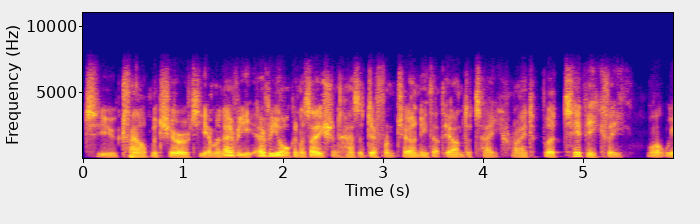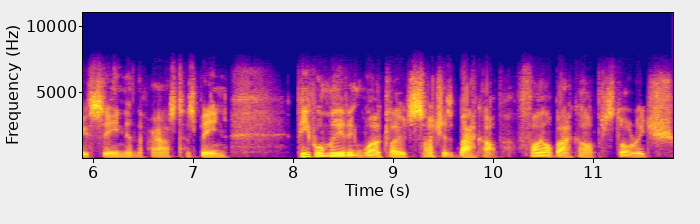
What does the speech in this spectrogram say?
to cloud maturity, I mean, every every organization has a different journey that they undertake, right? But typically, what we've seen in the past has been people moving workloads such as backup, file backup, storage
